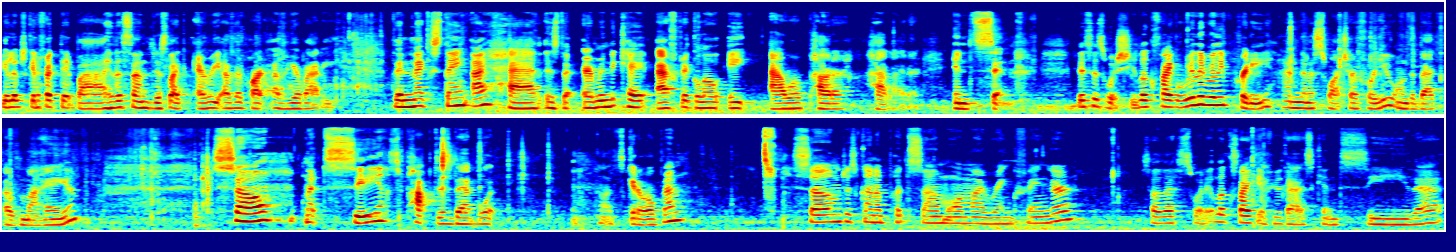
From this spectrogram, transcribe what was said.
your lips get affected by the sun just like every other part of your body. The next thing I have is the Urban Decay Afterglow 8 Hour Powder Highlighter in Sin. This is what she looks like. Really, really pretty. I'm going to swatch her for you on the back of my hand. So, let's see. Let's pop this bad boy. Let's get her open. So, I'm just to put some on my ring finger. So, that's what it looks like if you guys can see that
